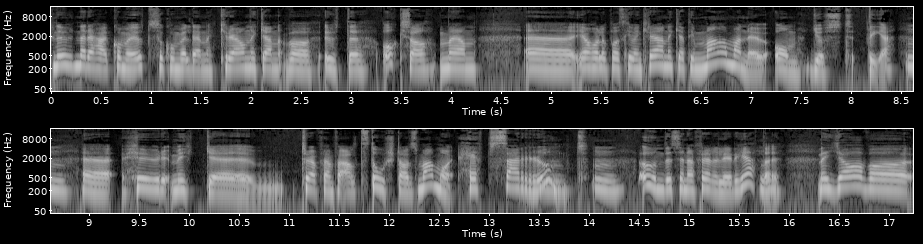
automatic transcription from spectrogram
nu när det här kommer ut så kommer väl den krönikan vara ute också. Men eh, jag håller på att skriva en krönika till mamma nu om just det. Mm. Eh, hur mycket, tror jag framförallt storstadsmammor, hetsar runt Mm. under sina föräldraledigheter. När jag var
